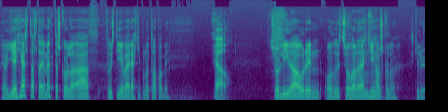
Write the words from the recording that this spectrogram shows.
Já, ég held alltaf í mentaskóla að, þú veist, ég væri ekki búin að toppa mig. Já, Svo líða árin og þú veist, svo var það ekki í Mhm. háskóla, skilur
